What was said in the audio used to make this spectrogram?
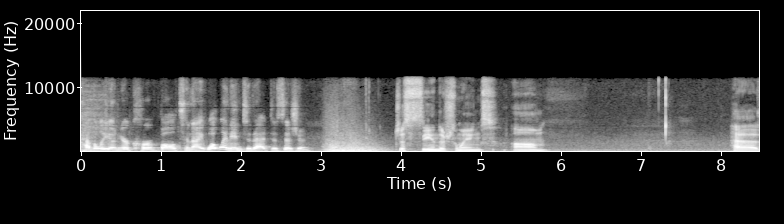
heavily on your curveball tonight. What went into that decision? Just seeing their swings. Um, had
